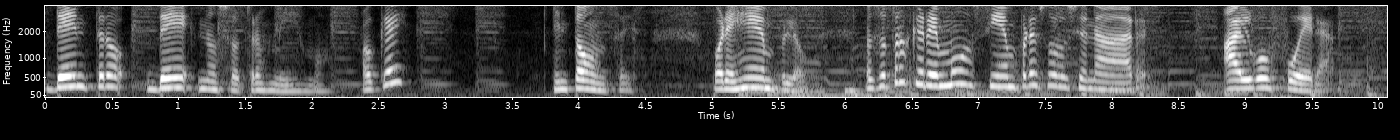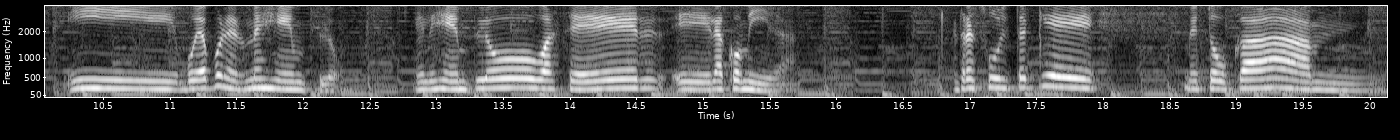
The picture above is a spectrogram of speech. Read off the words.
dentro de nosotros mismos, ¿ok? Entonces, por ejemplo, nosotros queremos siempre solucionar algo fuera. Y voy a poner un ejemplo. El ejemplo va a ser eh, la comida. Resulta que me toca, mm,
